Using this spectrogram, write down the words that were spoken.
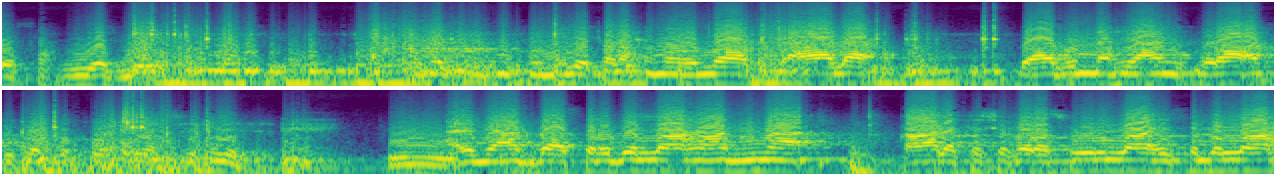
وصحبه أجمعين. ابن رحمه الله تعالى باب النهي عن القراءة في الركوع والسجود. عن ابن عباس رضي الله عنهما قال كشف رسول الله صلى الله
